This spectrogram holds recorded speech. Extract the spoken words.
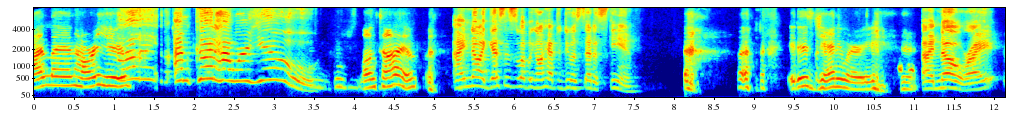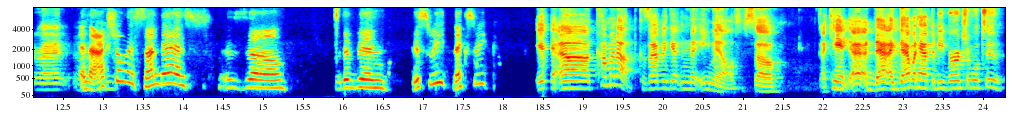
Hi, Lynn. How are you? Hi, I'm good. How are you? Long time. I know. I guess this is what we're gonna have to do instead of skiing. It is January, I know, right? Right. and actually Sundance is uh would have been this week, next week. Yeah, uh, coming up because I've been getting the emails, so I can't. Uh, that that would have to be virtual too.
